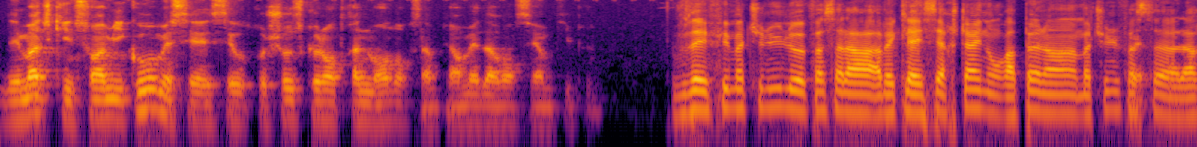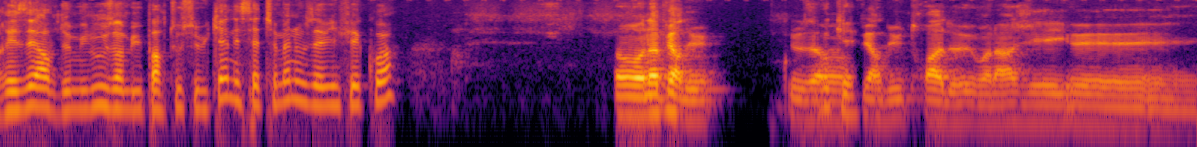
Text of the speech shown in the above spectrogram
des matchs qui ne sont amicaux, mais c'est autre chose que l'entraînement, donc ça me permet d'avancer un petit peu. Vous avez fait match nul face à la, avec la SR Stein, on rappelle, un hein, match nul face à la réserve de Mulhouse, un but partout ce week-end. Et cette semaine, vous aviez fait quoi? On a perdu. Nous avons perdu 3-2. Voilà, euh,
